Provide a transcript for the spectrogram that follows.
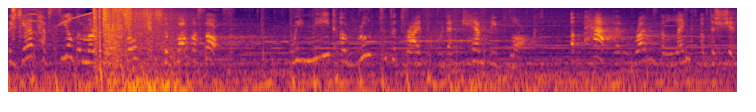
The Geth have sealed emergency bulkheads to block us off. We need a route to the drive core that can't be blocked. A path that runs the length of the ship.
